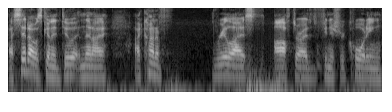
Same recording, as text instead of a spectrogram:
I said I was going to do it, and then I, I kind of realized after I'd finished recording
